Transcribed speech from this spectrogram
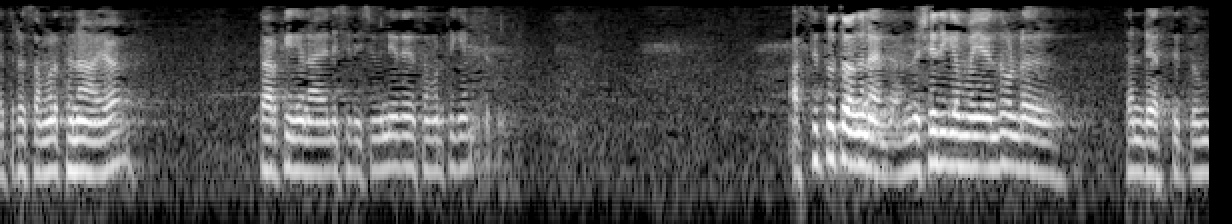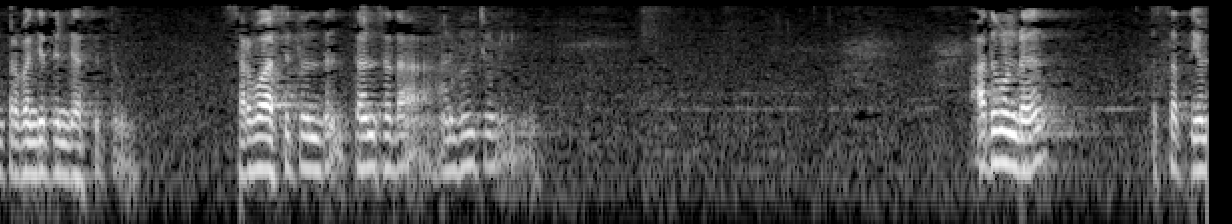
എത്ര സമർത്ഥനായ താർക്കികനായാലും ശരി ശൂന്യതയെ സമർത്ഥിക്കാൻ പറ്റത്തില്ല. അസ്തിത്വത്വം അങ്ങനെയല്ല. നിഷേധിക്കാൻ വയ്യ എന്തുകൊണ്ട് തന്റെ അസ്തിത്വം പ്രപഞ്ചത്തിന്റെ അസ്തിത്വം സർവാസ്തിത്വം താൻ സദാ അനുഭവിച്ചുകൊണ്ടിരിക്കുന്നു? അതുകൊണ്ട് സത്യം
